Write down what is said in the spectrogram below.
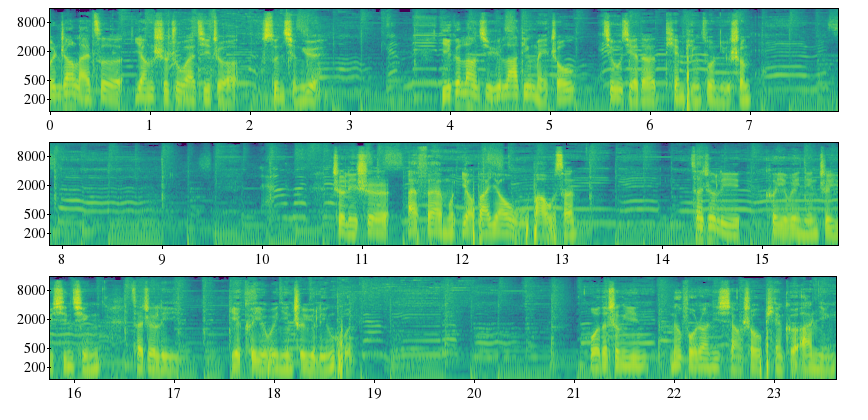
文章来自央视驻外记者孙晴月，一个浪迹于拉丁美洲、纠结的天秤座女生。这里是 FM 幺八幺五八五三，在这里可以为您治愈心情，在这里也可以为您治愈灵魂。我的声音能否让你享受片刻安宁？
